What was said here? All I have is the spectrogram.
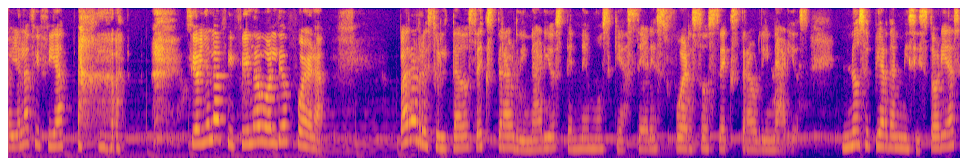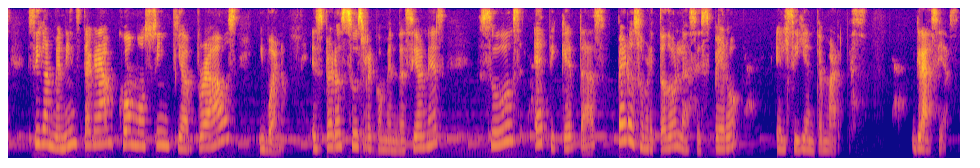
oye la fifía, se oye la fifí la bol de afuera. Para resultados extraordinarios tenemos que hacer esfuerzos extraordinarios. No se pierdan mis historias, síganme en Instagram como Cynthia Browse y bueno, espero sus recomendaciones, sus etiquetas, pero sobre todo las espero el siguiente martes. Gracias.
